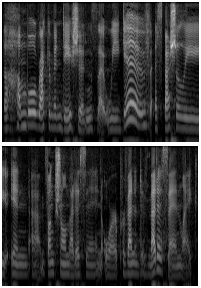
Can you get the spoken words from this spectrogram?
the humble recommendations that we give, especially in um, functional medicine or preventative medicine, like,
